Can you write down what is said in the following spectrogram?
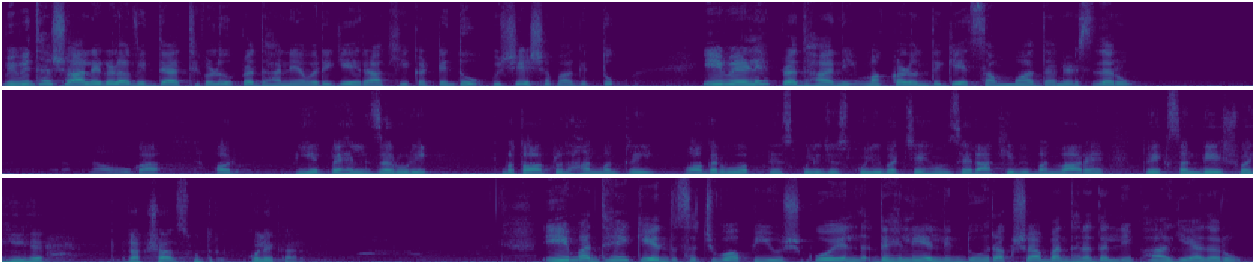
ವಿವಿಧ ಶಾಲೆಗಳ ವಿದ್ಯಾರ್ಥಿಗಳು ಪ್ರಧಾನಿ ಅವರಿಗೆ ರಾಖಿ ಕಟ್ಟಿದ್ದು ವಿಶೇಷವಾಗಿತ್ತು. ಈ ವೇಳೆ ಪ್ರಧಾನಿ ಮಕ್ಕಳೊಂದಿಗೆ ಸಂವಾದ ನಡೆಸಿದರು. रखना होगा और ये पहल जरूरी बतौर प्रधानमंत्री और अगर वो अपने स्कूली जो स्कूली बच्चे हैं उनसे राखी भी बंधवा रहे हैं तो एक संदेश वही है रक्षा सूत्र को लेकर ಈ ಮಧ್ಯೆ ಕೇಂದ್ರ ಸಚಿವ ಪಿಯೂಷ್ ಗೋಯಲ್ ದೆಹಲಿಯಲ್ಲಿಂದು ರಕ್ಷಾಬಂಧನದಲ್ಲಿ ಭಾಗಿಯಾದರು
